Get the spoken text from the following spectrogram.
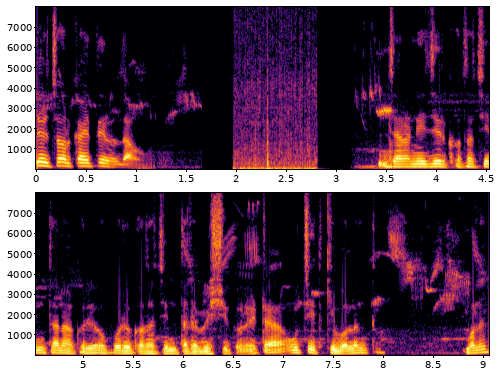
নিজের চরকায় তেল দাও। যারা নিজের কথা চিন্তা না করে, অপরের কথা চিন্তাটা বেশি করে, এটা উচিত কি বলেন তো? বলেন।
